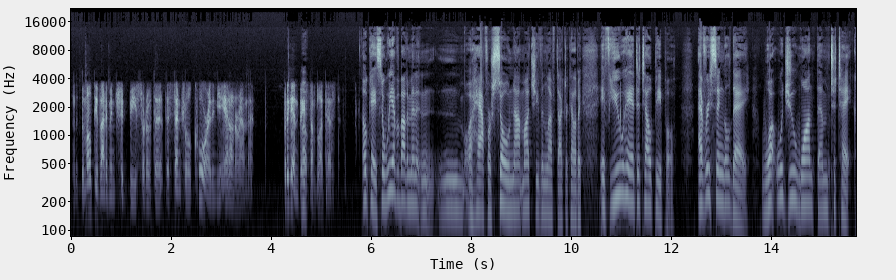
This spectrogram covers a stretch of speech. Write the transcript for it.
the multivitamin should be sort of the, the central core, and then you add on around that. But again, based on blood test. Okay, so we have about a minute and mm, a half or so, not much even left, Dr. Calapai. If you had to tell people every single day, what would you want them to take?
